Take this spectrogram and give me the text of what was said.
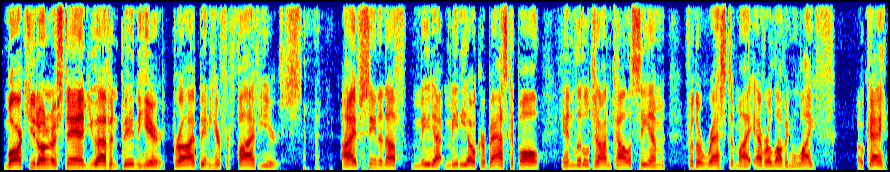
Mark, you don't understand. You haven't been here. Bro, I've been here for five years. I've seen enough medi- mediocre basketball in Littlejohn Coliseum for the rest of my ever loving life. Okay?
